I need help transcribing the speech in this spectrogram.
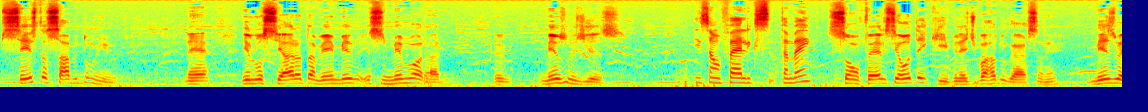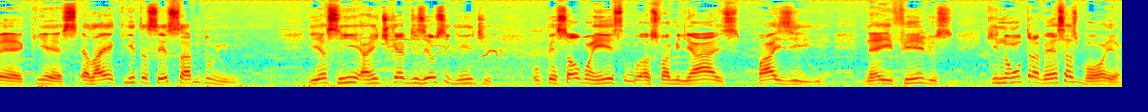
sexta, sábado e domingo, né, e Luciara também, esses mesmos horários, mesmos dias. E São Félix também? São Félix é outra equipe, né, de Barra do Garça, né? Mesmo é que é, lá é quinta, sexta, sábado e domingo. E assim, a gente quer dizer o seguinte, o pessoal banhista, os familiares, pais e, né, e filhos, que não atravessam as boias.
